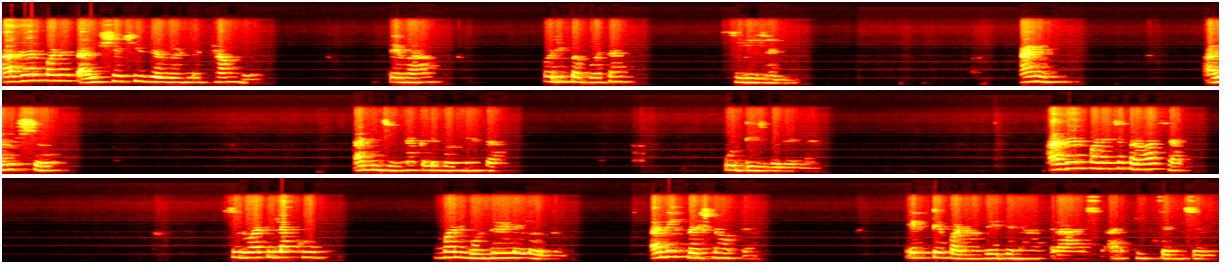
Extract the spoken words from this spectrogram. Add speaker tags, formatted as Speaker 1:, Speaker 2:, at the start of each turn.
Speaker 1: आजारपणात आयुष्याशी झगडणं थांबले तेव्हा परिपक्वता सुरू झाली. आणि आयुष्य आणि जीवनाकडे बघण्याचा उद्देश बदलला. आजारपणाच्या प्रवासात सुरुवातीला खूप मन गोंधळलेलं होतं. अनेक प्रश्न होत्या एकटेपणा वेदना त्रास आर्थिक चंचल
